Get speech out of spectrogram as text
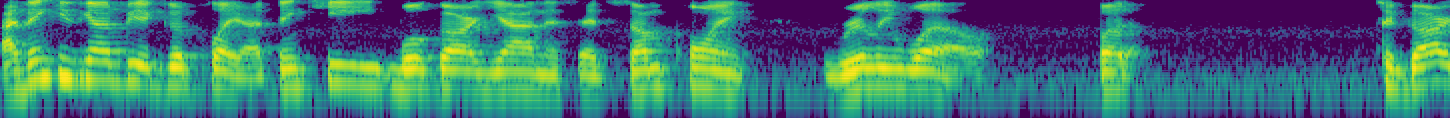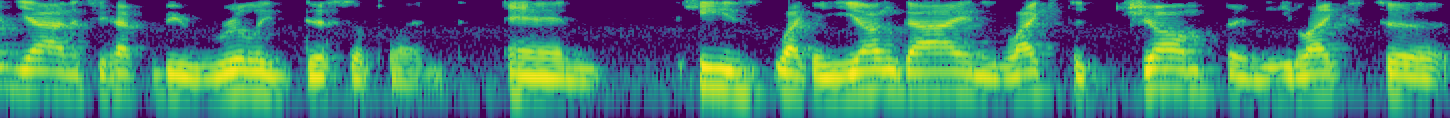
I think he's going to be a good player. I think he will guard Giannis at some point really well. But to guard Giannis, you have to be really disciplined and he's like a young guy and he likes to jump and he likes to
